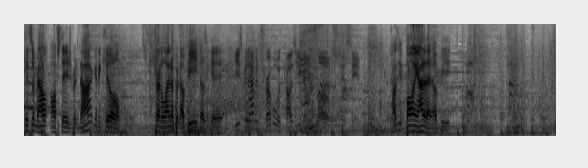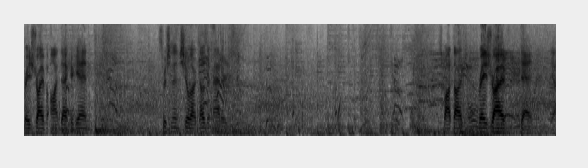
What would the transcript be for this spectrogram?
Hits him out off stage, but not gonna kill. Trying to line up an up B, doesn't get it. He's been having trouble with Kazuya going low, it seems. Kazuya falling out of that up B. Rage drive on deck again. Switching in shield art doesn't matter. Spot dodge, rage drive, dead. Yeah,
